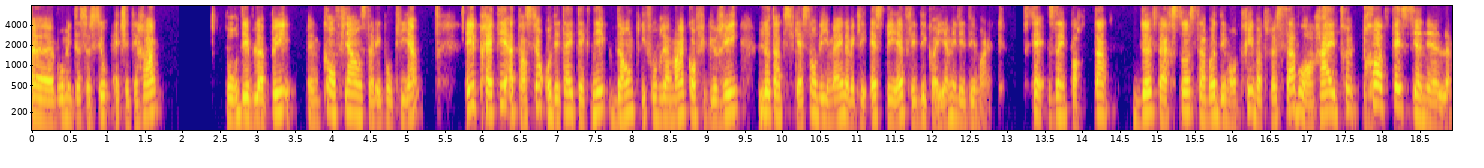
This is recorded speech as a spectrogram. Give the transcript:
euh, vos médias sociaux, etc., pour développer une confiance avec vos clients. Et prêtez attention aux détails techniques. Donc, il faut vraiment configurer l'authentification des mails avec les SPF, les DKIM et les DMARC. Très important de faire ça. Ça va démontrer votre savoir-être professionnel.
